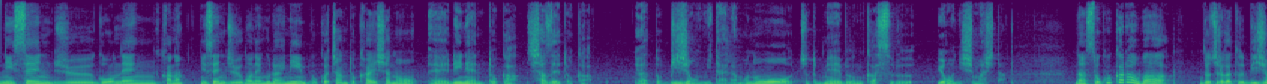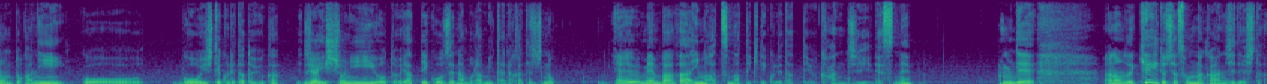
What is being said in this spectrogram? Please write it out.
2015年かな？2015年ぐらいに僕はちゃんと会社の理念とか社税とかあとビジョンみたいなものをちょっと明文化するようにしました。だからそこからはどちらかというとビジョンとかにこう合意してくれたというかじゃあ一緒にいいよとやっていこうぜ名村みたいな形のメンバーが今集まってきてくれたっていう感じですね。でなので経緯としてはそんな感じでした。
